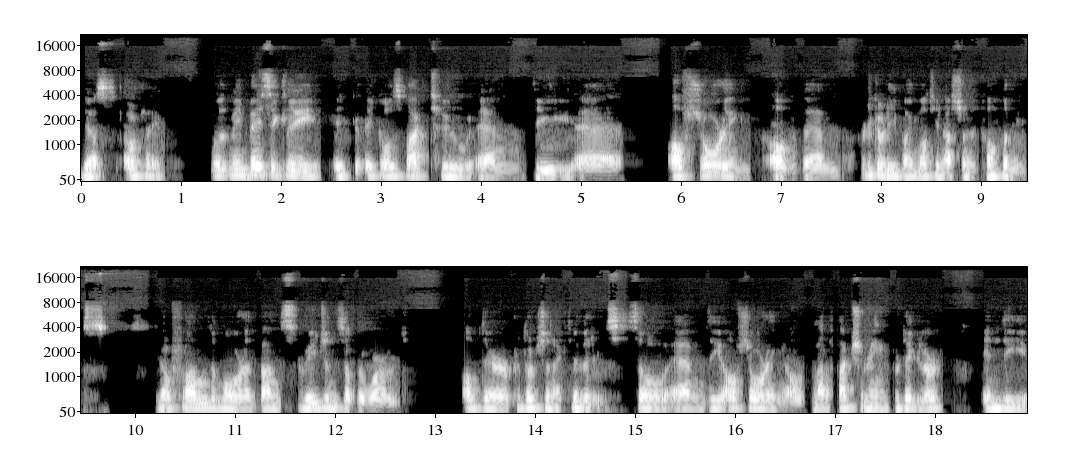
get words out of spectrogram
Yes. Okay. Well, I mean, basically, it, it goes back to um, the uh, offshoring of them, particularly by multinational companies, you know, from the more advanced regions of the world of their production activities. So um, the offshoring of manufacturing, in particular, in the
